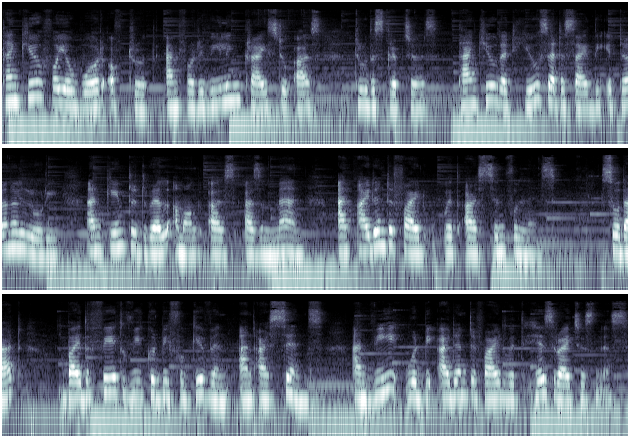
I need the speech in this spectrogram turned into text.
thank you for your word of truth and for revealing Christ to us through the scriptures. Thank you that you set aside the eternal glory and came to dwell among us as a man and identified with our sinfulness so that by the faith we could be forgiven and our sins, and we would be identified with His righteousness.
